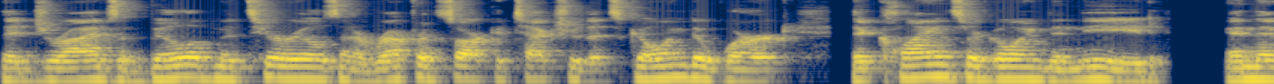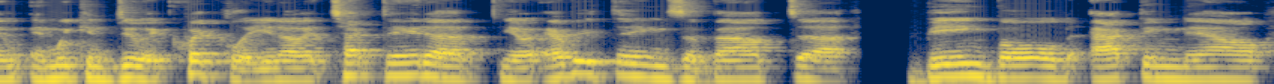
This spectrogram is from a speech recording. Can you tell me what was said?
that drives a bill of materials and a reference architecture that's going to work that clients are going to need and then and we can do it quickly. You know at tech data you know everything's about uh, being bold acting now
